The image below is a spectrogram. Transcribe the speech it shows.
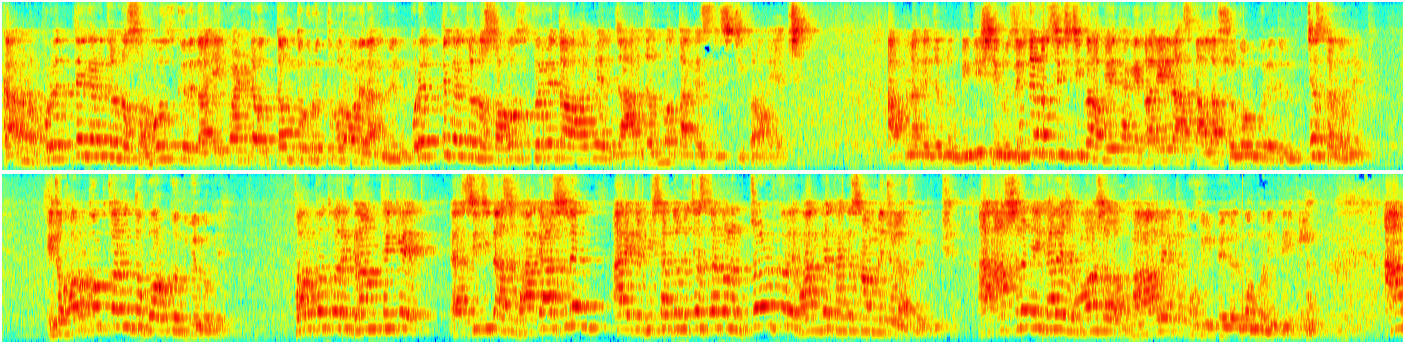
কারণ প্রত্যেকের জন্য সহজ করে দেওয়া, এই পয়েন্টটা অত্যন্ত গুরুত্বপূর্ণ মনে রাখবেন। প্রত্যেকের জন্য সহজ করে দেওয়া হবে, যার জন্য তাকে সৃষ্টি করা হয়েছে। আপনাকে জন্য বিদেশি রুজির জন্য সৃষ্টি করা হয়ে থাকে, তাহলে এই রাস্তা আল্লাহ সুগম করে দেবেন। চেষ্টা করেন একটু। একটু হরকত করেন তো বরকত বেরোবে হরকত করে গ্রাম থেকে আসলেন, আর একটা ভিসার জন্য চেষ্টা করলেন, চট করে ভাগ্যে থাকে সামনে চলে আর আসলেন এখানে ভালো একটা কফিল পেয়ে গেলেন কোম্পানি আর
